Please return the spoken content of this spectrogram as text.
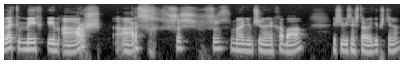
Lek mich im Arsch. Ars, moje němčina je chabá, ještě víc než egyptština.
